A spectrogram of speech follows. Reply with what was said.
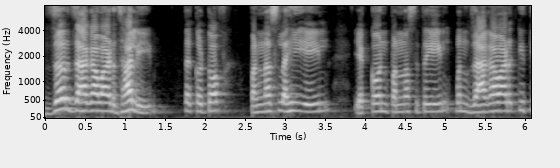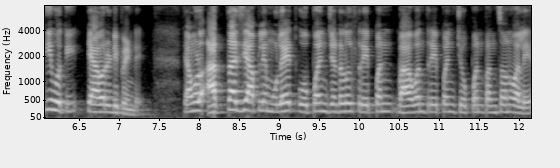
जर जागावाढ झाली तर कट ऑफ पन्नासलाही येईल एकावन्न पन्नास तिथं येईल पण जागावाढ किती होती त्यावर डिपेंड आहे. त्यामुळं आत्ता जे आपले मुलं आहेत ओपन जनरल त्रेपन्न बावन्न त्रेपन्न चोपन्न पंचावन्नवाले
